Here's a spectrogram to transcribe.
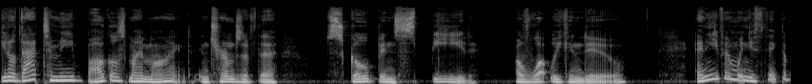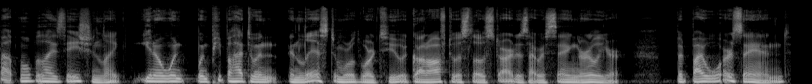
you know, that to me boggles my mind in terms of the scope and speed of what we can do. And even when you think about mobilization, like, you know, when, when people had to en- enlist in World War II, it got off to a slow start, as I was saying earlier. But by war's end,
